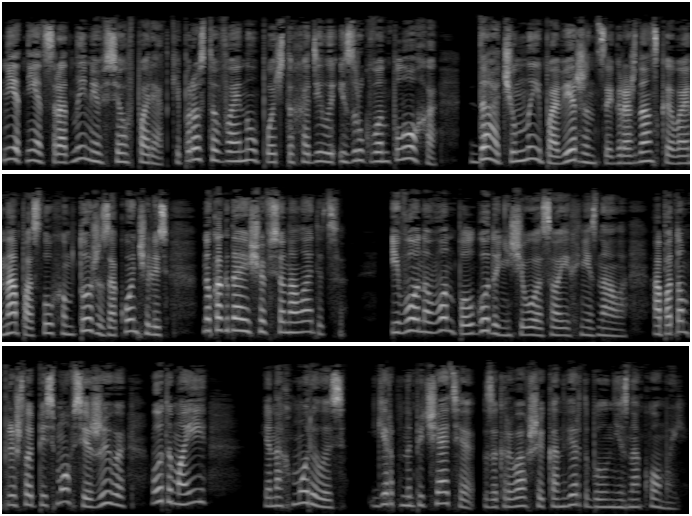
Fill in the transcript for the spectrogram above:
Нет-нет, с родными все в порядке. Просто в войну почта ходила из рук вон плохо. Да, чумные поверженцы и гражданская война, по слухам, тоже закончились, но когда еще все наладится? Ивона вон полгода ничего о своих не знала. А потом пришло письмо, все живы. Вот и мои... Я нахмурилась. Герб на печати, закрывавший конверт, был незнакомый.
